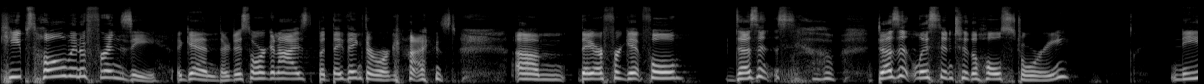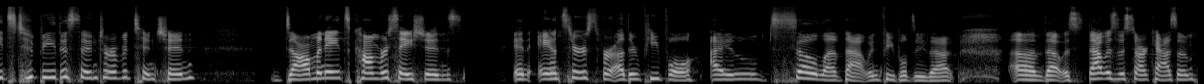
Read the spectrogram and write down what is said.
Keeps home in a frenzy. Again, they're disorganized, but they think they're organized. Um, they are forgetful. Doesn't doesn't listen to the whole story. Needs to be the center of attention. Dominates conversations and answers for other people. I so love that when people do that. Um, that was that was the sarcasm.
